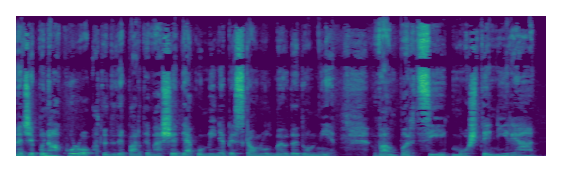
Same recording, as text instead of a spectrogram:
merge până acolo, atât de departe, va ședea cu mine pe scaunul meu de domnie. Va împărți moștenirea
